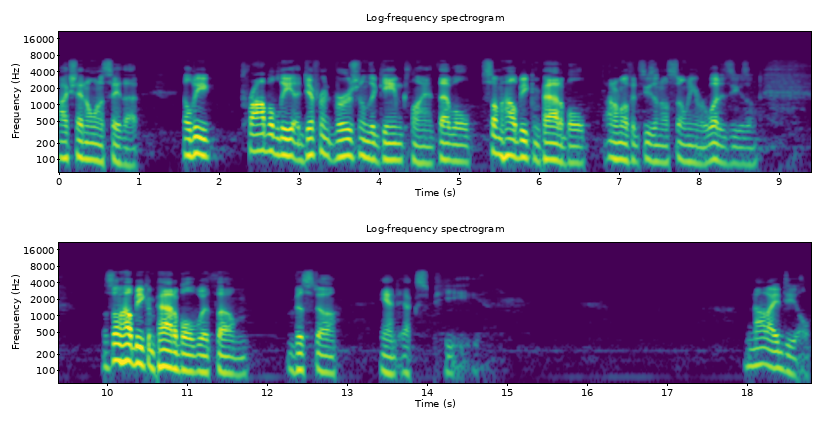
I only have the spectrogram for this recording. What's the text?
Actually, I don't want to say that. It'll be probably a different version of the game client that will somehow be compatible. I don't know if it's using Awesomium or what it's using. It'll somehow be compatible with um, Vista and XP. Not ideal,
